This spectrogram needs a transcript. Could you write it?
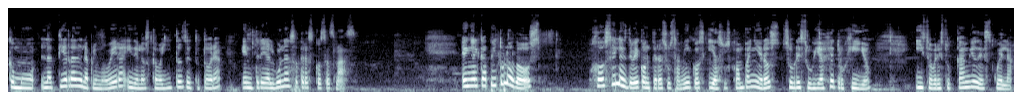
como la tierra de la primavera y de los caballitos de Totora, entre algunas otras cosas más. En el capítulo 2, José les debe contar a sus amigos y a sus compañeros sobre su viaje a Trujillo y sobre su cambio de escuela,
